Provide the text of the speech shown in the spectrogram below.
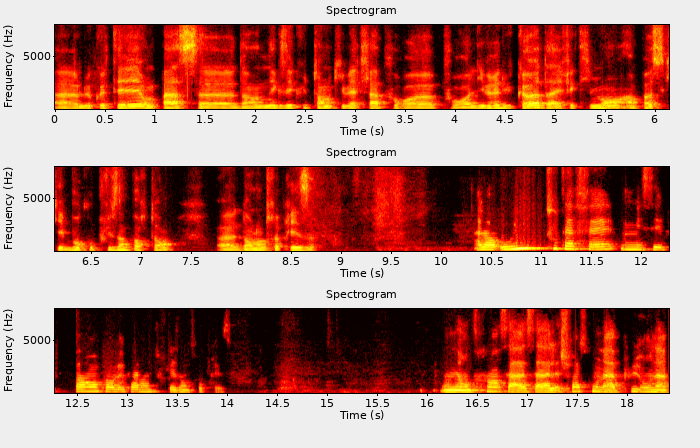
Euh, Le côté, on passe euh, d'un exécutant qui va être là pour, livrer du code à effectivement un poste qui est beaucoup plus important dans l'entreprise. Alors oui, tout à fait, mais ce n'est pas encore le cas dans toutes les entreprises on est en train, ça, ça, je pense qu'on a plus, on a,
